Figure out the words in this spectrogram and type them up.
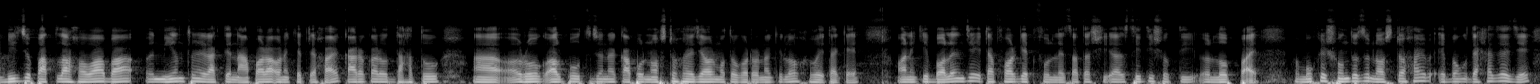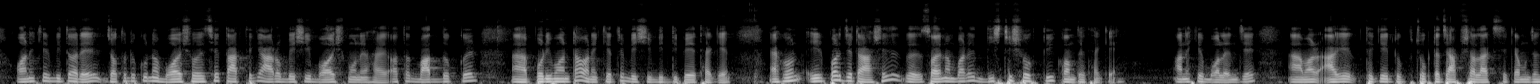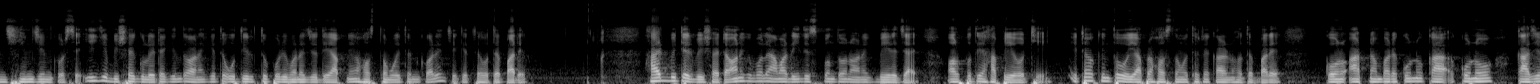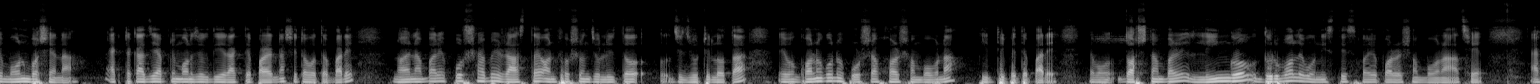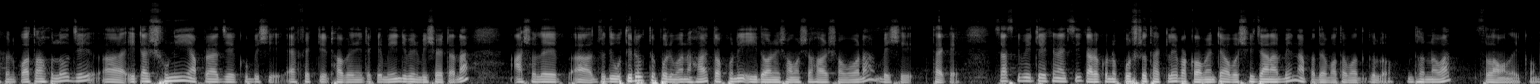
বীর্য পাতলা হওয়া বা নিয়ন্ত্রণে রাখতে না পারা অনেক ক্ষেত্রে হয়। কারও কারও ধাতু রোগ, অল্প উত্তেজনায় কাপড় নষ্ট হয়ে যাওয়ার মতো ঘটনাগুলো হয়ে থাকে। অনেকে বলেন যে এটা ফরগেটফুলনেস অর্থাৎ স্মৃতিশক্তি লোপ পায়। মুখের সৌন্দর্য নষ্ট হয় এবং দেখা যায় যে অনেকের ভিতরে যতটুকু না বয়স হয়েছে, তার থেকে আরও বেশি বয়স মনে হয়। অর্থাৎ বার্ধক্যের পরিমাণটা অনেক ক্ষেত্রে বেশি বৃদ্ধি পেয়ে থাকে। এখন এরপর যেটা আসে, ছয় নম্বরে দৃষ্টিশক্তি কমতে থাকে। অনেকে বলেন যে, আমার আগে থেকে একটু চোখটা ঝাপসা লাগছে, কেমন যেন ঝিমঝিম করছে। এই যে বিষয়গুলো, এটা কিন্তু অনেক অতিরিক্ত পরিমাণে যদি আপনি হস্তমৈথুন করেন, সেক্ষেত্রে হতে পারে। হার্টবিটের বিষয়টা, অনেকে বলে আমার হৃদস্পন্দন অনেক বেড়ে যায় অল্পতে হাঁপিয়ে ওঠে। এটাও কিন্তু ওই আপনার হস্তমৈথুনের কারণে হতে পারে। কোন আট নম্বরে কোনো কোনো কাজে মন বসে না। একটা কাজে আপনি মনোযোগ দিয়ে রাখতে পারেন না, সেটা হতে পারে। নয় নম্বরে, প্রস্রাবের রাস্তায় অনফেকশন জনিত যে জটিলতা এবং ঘন ঘন প্রস্রাব হওয়ার সম্ভাবনা বৃদ্ধি পেতে পারে এবং দশ নম্বরে, লিঙ্গ দুর্বল এবং নিস্তেজ হয়ে পড়ার সম্ভাবনা আছে। এখন কথা হলো যে এটা শুনিয়ে আপনারা যে খুব বেশি এফেক্টেড হবেন, এটাকে মেনে নেবেন বিষয়টা না, আসলে যদি অতিরিক্ত পরিমাণে হয়, তখনই এই ধরনের সমস্যা হওয়ার সম্ভাবনা বেশি থাকে। আজকে ভিডিও এখানে রাখছি। কারও কোনো প্রশ্ন থাকলে বা কমেন্টে অবশ্যই জানাবেন আপনাদের মতামতগুলো। ধন্যবাদ। সালাম আলাইকুম।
